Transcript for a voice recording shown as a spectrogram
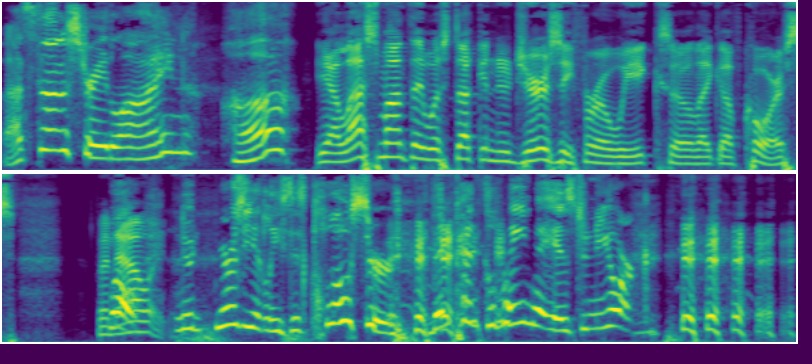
that's not a straight line. Huh? Yeah, last month it was stuck in New Jersey for a week, so like of course. But Well, now New Jersey at least is closer than Pennsylvania is to New York.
